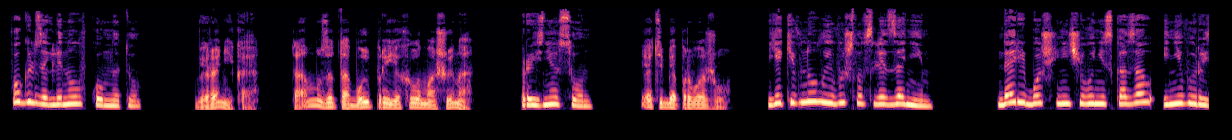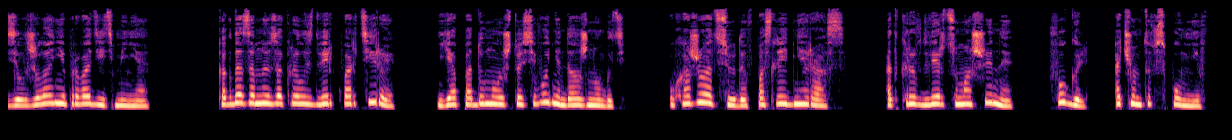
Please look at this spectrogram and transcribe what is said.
Фоголь заглянул в комнату. «Вероника, там за тобой приехала машина», — произнес он. «Я тебя провожу». Я кивнула и вышла вслед за ним. Дарья больше ничего не сказал и не выразил желания проводить меня. Когда за мной закрылась дверь квартиры, я подумала, что сегодня должно быть. Ухожу отсюда в последний раз. Открыв дверцу машины, Фоголь, о чем-то вспомнив,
